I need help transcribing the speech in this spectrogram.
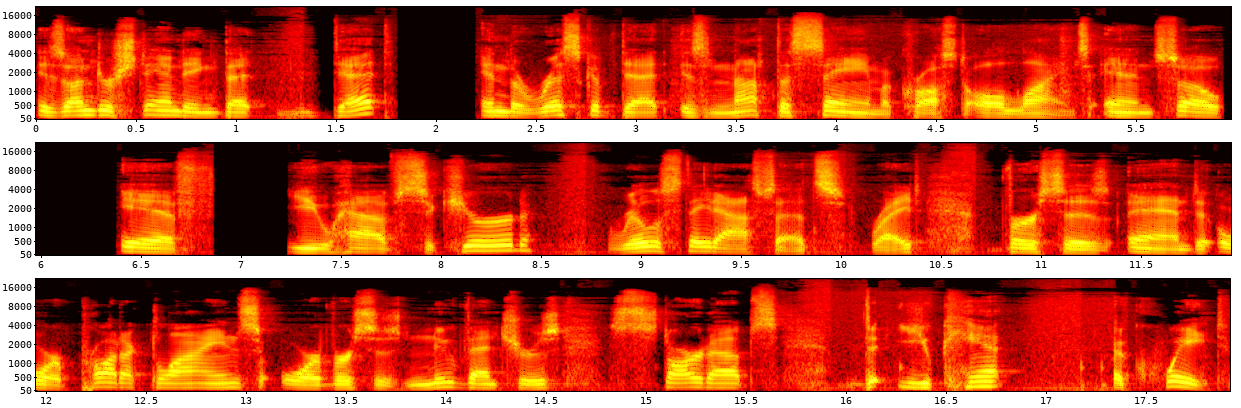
is understanding that debt and the risk of debt is not the same across all lines. And so if you have secured real estate assets, right? Versus and or product lines or versus new ventures, startups, you can't equate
